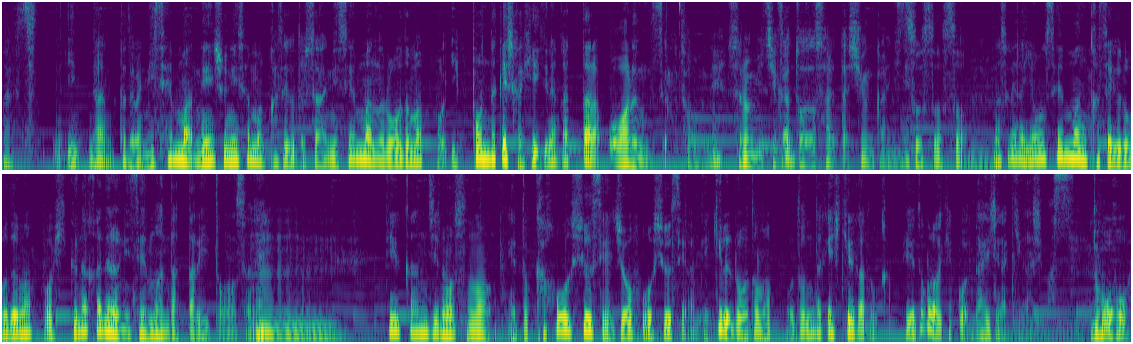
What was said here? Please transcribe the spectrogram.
例えば2000万、年収2000万稼ぐとしたら、2000万のロードマップを1本だけしか引いてなかったら終わるんですよ。そうね。その道が閉ざされた瞬間にね。そうそうそう。うんそれが4000万稼ぐロードマップを引く中での2000万だったらいいと思うんですよね。うんうんっていう感じの、その、えっと、下方修正、情報修正ができるロードマップをどんだけ引けるかどうかっていうところが結構大事な気がします。うん。おお、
